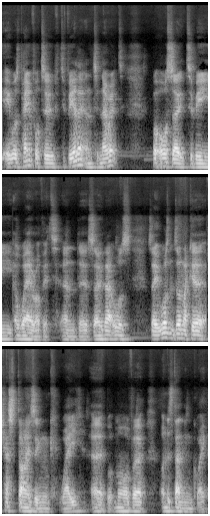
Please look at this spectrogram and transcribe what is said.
it was painful to, to feel it and to know it, but also to be aware of it. And uh, so that was, so it wasn't done like a chastising way, uh, but more of a understanding way.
